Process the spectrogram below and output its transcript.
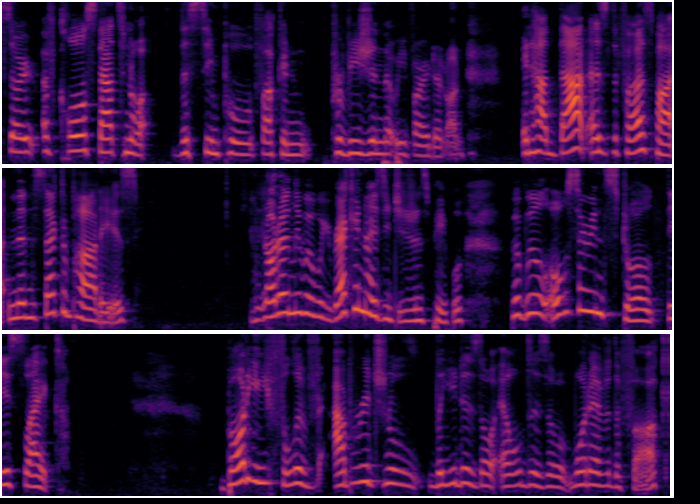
So, of course, that's not the simple fucking provision that we voted on. It had that as the first part. And then the second part is not only will we recognize Indigenous people, but we'll also install this like body full of Aboriginal leaders or elders or whatever the fuck.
